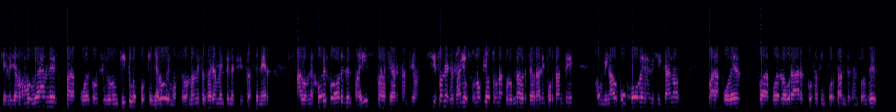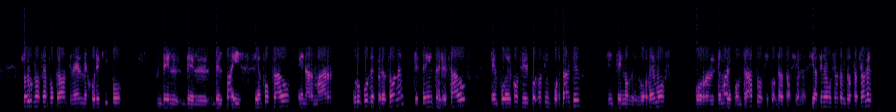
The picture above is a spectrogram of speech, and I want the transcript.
que le llamamos grandes para poder conseguir un título porque ya lo demostró, no necesariamente necesitas tener a los mejores jugadores del país para quedar campeón. Sí son necesarios uno que otro, una columna vertebral importante combinado con jóvenes mexicanos para poder para poder lograr cosas importantes. Entonces, solo no se ha enfocado en tener el mejor equipo del, del, del país, se ha enfocado en armar grupos de personas que estén interesados en poder conseguir cosas importantes sin que nos desbordemos por el tema de contratos y contrataciones. Ya tiene muchas contrataciones,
